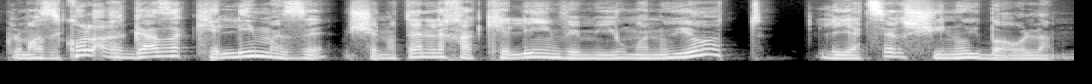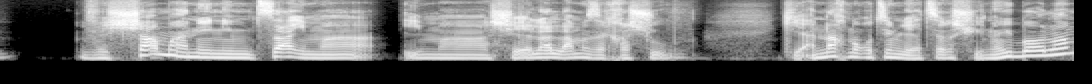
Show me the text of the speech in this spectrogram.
כלומר, זה כל ארגז הכלים הזה שנותן לך כלים ומיומנויות לייצר שינוי בעולם. ושם אני נמצא עם, ה, עם השאלה למה זה חשוב. כי אנחנו רוצים לייצר שינוי בעולם,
